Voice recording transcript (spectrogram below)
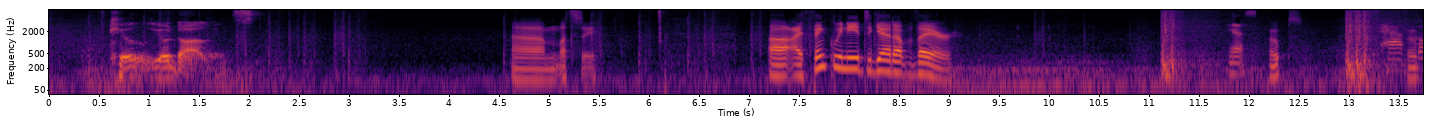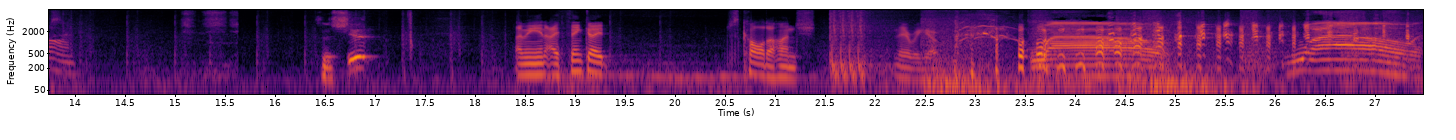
Kill your darlings. Um, let's see. Uh, I think we need to get up there. Yes. Oops. It's half Oops. gone. Shoot. I mean, I think I just call it a hunch. There we go. Wow. wow.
